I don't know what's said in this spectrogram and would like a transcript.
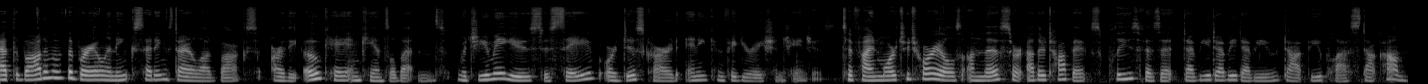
At the bottom of the Braille and Ink Settings dialog box are the OK and Cancel buttons, which you may use to save or discard any configuration changes. To find more tutorials on this or other topics, please visit www.viewplus.com.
